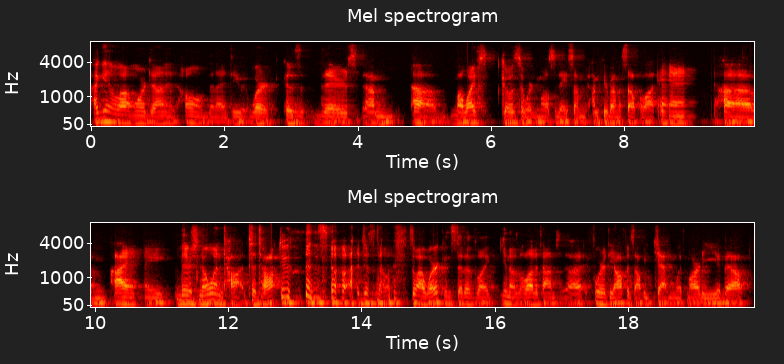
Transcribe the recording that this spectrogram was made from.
I get a lot more done at home than I do at work because there's um, um, my wife goes to work most of the day, so I'm, I'm here by myself a lot, and um, I there's no one ta- to talk to, so I just don't. So I work instead of like you know a lot of times uh, if we're at the office, I'll be chatting with Marty about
